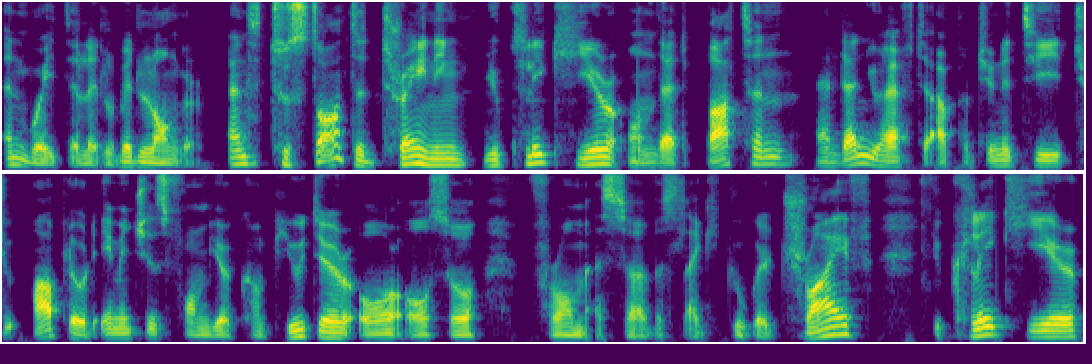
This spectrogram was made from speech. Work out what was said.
and wait a little bit longer. And to start the training, you click here on that button and then you have the opportunity to upload images from your computer or also from a service like Google Drive. You click here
